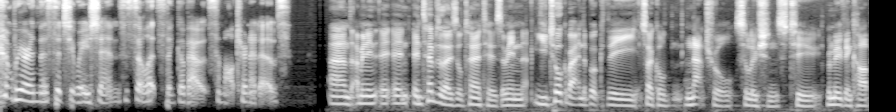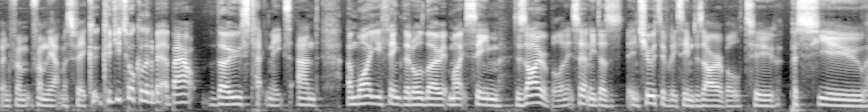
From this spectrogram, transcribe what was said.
we're in this situation, so let's think about some alternatives. And I mean, in, in, terms of those alternatives, I mean, you talk about in the book the so called natural solutions to removing carbon from, from the atmosphere. Could, could you talk a little bit about those techniques and, and why you think that although it might seem desirable, and it certainly does intuitively seem desirable to pursue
